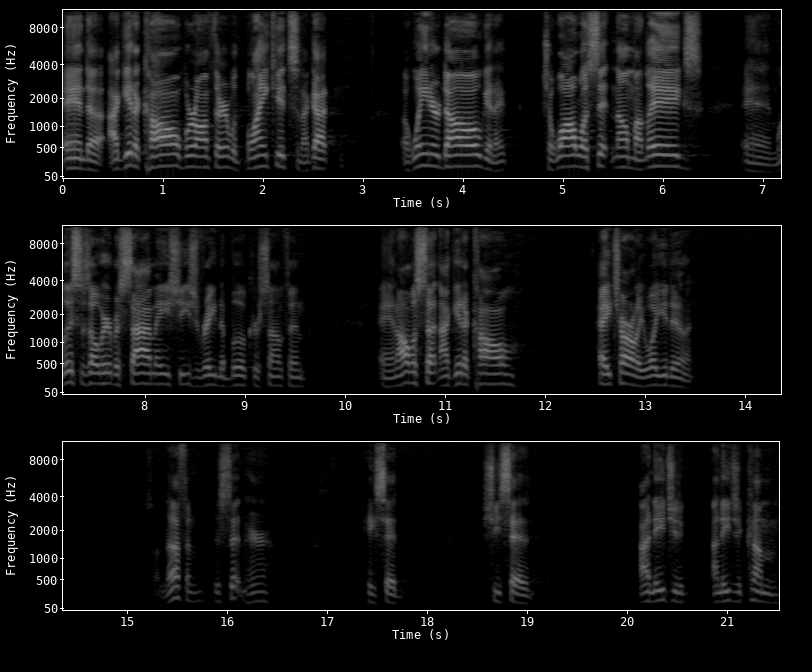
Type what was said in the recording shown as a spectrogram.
And uh, I get a call. We're out there with blankets, and I got a wiener dog and a chihuahua sitting on my legs. And Melissa's over here beside me. She's reading a book or something. And all of a sudden, I get a call. Hey, Charlie, what are you doing? So nothing, just sitting here. He said, she said, I need you to, I need you to come,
